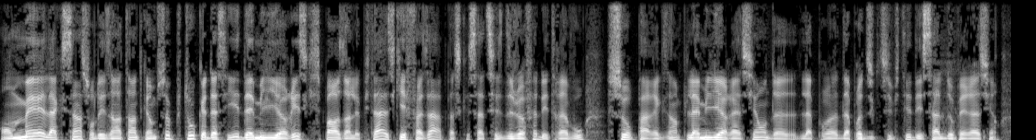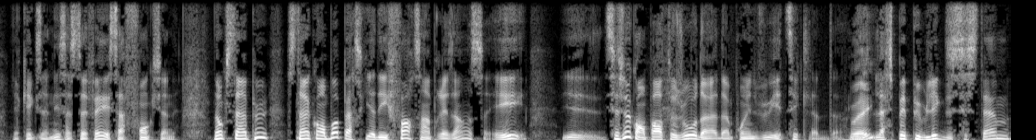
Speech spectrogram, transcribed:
on met l'accent sur des ententes comme ça plutôt que d'essayer d'améliorer ce qui se passe dans l'hôpital, ce qui est faisable, parce que ça s'est déjà fait des travaux sur, par exemple, l'amélioration de, la, de la productivité des salles d'opération. Il y a quelques années, ça s'est fait et ça fonctionnait. Donc, c'est un peu, c'est un combat parce qu'il y a des forces en présence et c'est sûr qu'on part toujours d'un point de vue éthique là-dedans. L'aspect public du système,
